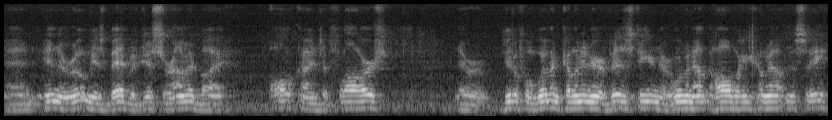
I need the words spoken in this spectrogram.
And in the room, his bed was just surrounded by all kinds of flowers. There were beautiful women coming in there visiting. There were women out in the hallway coming out to see.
